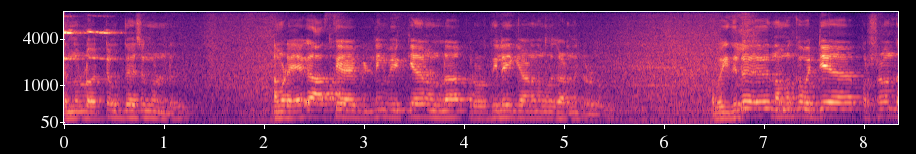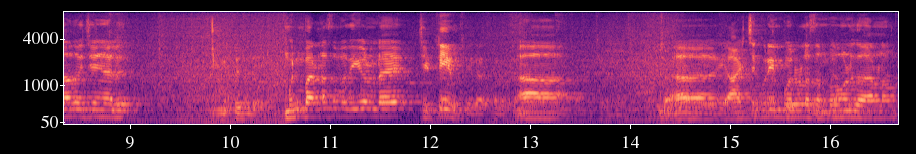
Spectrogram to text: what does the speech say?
എന്നുള്ള ഒറ്റ ഉദ്ദേശം കൊണ്ട് നമ്മുടെ ഏക ആസ്തിയായ ബിൽഡിംഗ് വിൽക്കാനുള്ള പ്രവൃത്തിയിലേക്കാണ് നമ്മൾ കടന്നിട്ടുള്ളത്. അപ്പോൾ ഇതിൽ നമുക്ക് പറ്റിയ പ്രശ്നം എന്താണെന്ന് വെച്ച് കഴിഞ്ഞാൽ മുൻ ഭരണസമിതികളുടെ ചിട്ടിയും ആ, ആ, പോലുള്ള സംഭവങ്ങൾ കാരണം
